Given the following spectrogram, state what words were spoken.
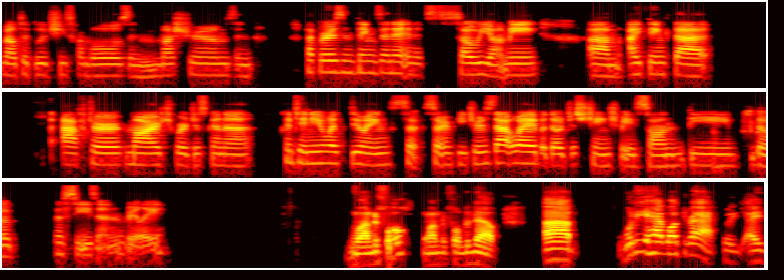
melted blue cheese crumbles and mushrooms and peppers and things in it, and it's so yummy. Um, I think that after March, we're just gonna continue with doing cer- certain features that way, but they'll just change based on the the the season, really. Wonderful, wonderful to know. Uh, what do you have on draft? I,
